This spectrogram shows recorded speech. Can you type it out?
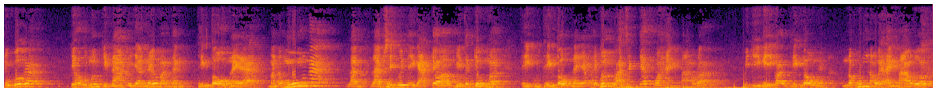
Trung Quốc á. Chứ không có mướn Việt Nam. Bây giờ nếu mà thằng Thiện Tôn này đó mà nó muốn á làm làm security gạt cho Nguyễn Tất Dũng á thì Thiện Tôn này phải bước qua xác chết của hai thằng Tàu đó quý vị nghĩ coi thiệt Tôn này nó quýnh nổi hàng thằng Tàu được không?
